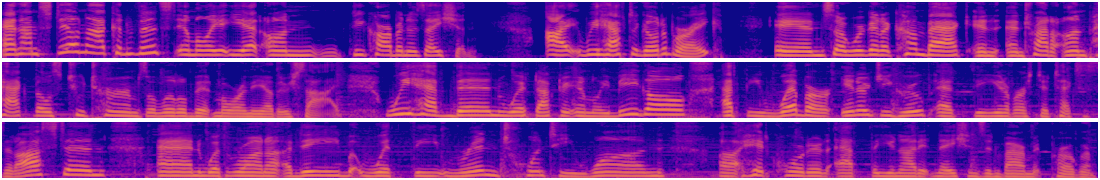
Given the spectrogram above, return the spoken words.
and I'm still not convinced, Emily, yet on decarbonization. I, we have to go to break. And so we're going to come back and, and try to unpack those two terms a little bit more on the other side. We have been with Dr. Emily Beagle at the Webber Energy Group at the University of Texas at Austin and with Rana Adib with the REN 21 uh, headquartered at the United Nations Environment Program,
